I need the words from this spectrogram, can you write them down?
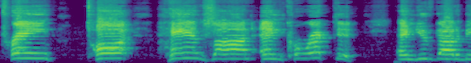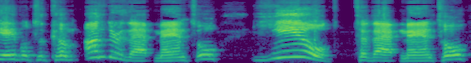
trained, taught, hands on, and corrected. And you've got to be able to come under that mantle, yield to that mantle,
